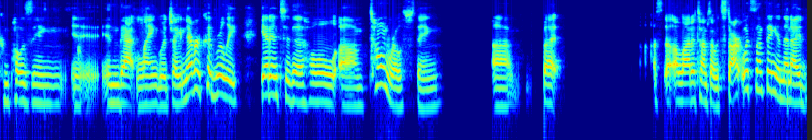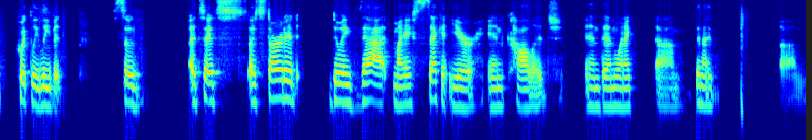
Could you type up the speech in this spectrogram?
composing in, in, that language. I never could really get into the whole um, tone rows thing, um, but a, a, lot of times I would start with something and then I'd quickly leave it. So I'd say it's I started doing that my second year in college, and then when I um, then I um,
